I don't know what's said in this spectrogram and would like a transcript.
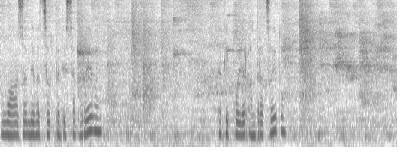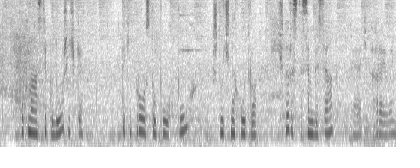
Ваза 950 гривень. Такий колір антрациту. Пухнасті подушечки. Такий просто пух-пух, штучне хутро 475 гривень.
